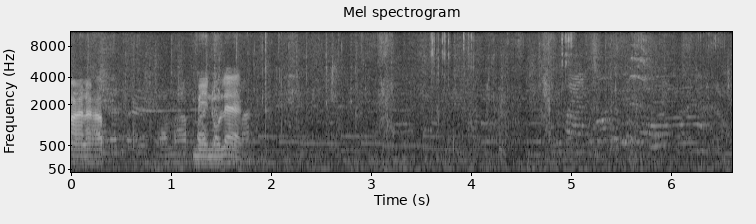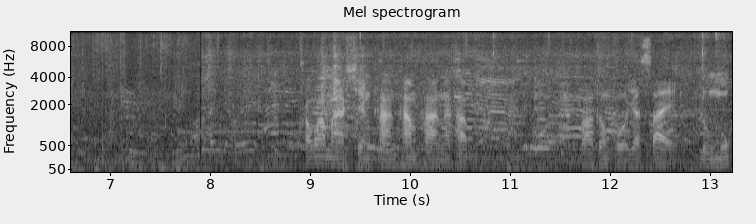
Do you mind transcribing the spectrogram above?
มาแล้วครับ เมนูแรก เขาว่ามาเชียงคานห้ามพลาดนะครับปลาท่องโกยัดไส้ลุงมุก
